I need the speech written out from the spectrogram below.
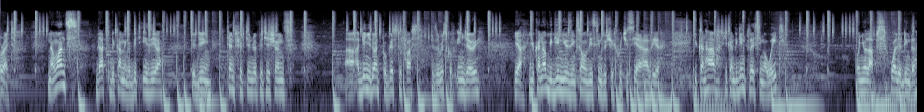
all right. Now once that's becoming a bit easier you're doing 10 15 repetitions. Uh, again you don't progress too fast. There's a risk of injury. Yeah you can now begin using some of these things which you, which you see I have here. You can have you can begin placing a weight on your laps while you're doing the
